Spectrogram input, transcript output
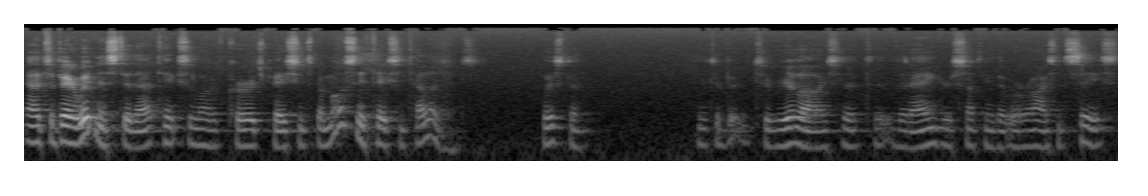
Now, to bear witness to that takes a lot of courage, patience, but mostly it takes intelligence, wisdom. To, to realize that, that anger is something that will rise and cease,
